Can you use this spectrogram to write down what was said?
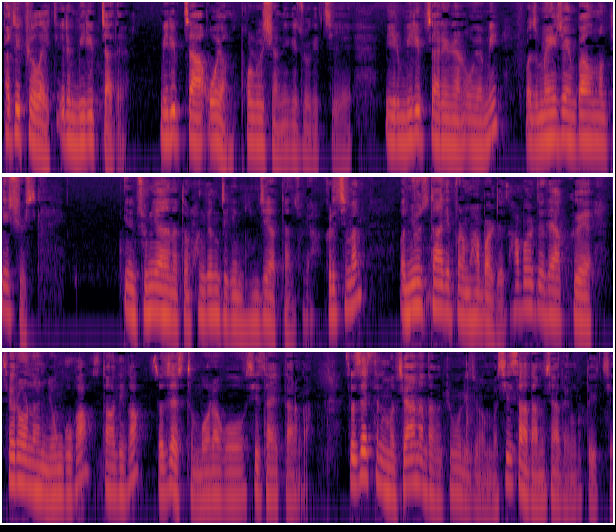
particulate 이런 밀입자들, 밀입자 오염, pollution 이게 주겠지. 이런 밀입자라는 오염이 was major environment issues. 이는 중요한 어떤 환경적인 문제였다는 소리야. 그렇지만 a new study from Harvard, 하버드 대학교의 새로운 한 연구가 스터디가 suggest 뭐라고 시사했다는가. suggest는 뭐 제안하다가 기본이지만 뭐 시사하다, 암시하다 이런 것도 있지.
